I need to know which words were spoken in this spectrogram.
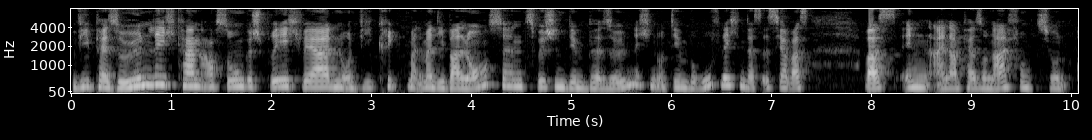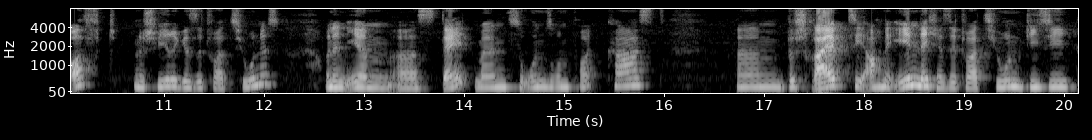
wie persönlich kann auch so ein Gespräch werden und wie kriegt man immer die Balance hin zwischen dem Persönlichen und dem Beruflichen? Das ist ja was, was in einer Personalfunktion oft eine schwierige Situation ist. Und in ihrem äh, Statement zu unserem Podcast ähm, beschreibt sie auch eine ähnliche Situation, die sie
